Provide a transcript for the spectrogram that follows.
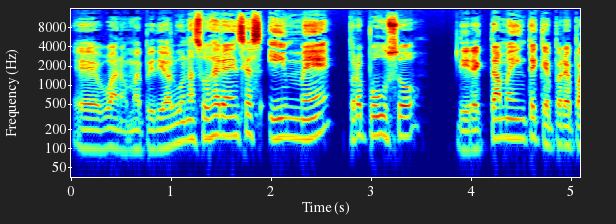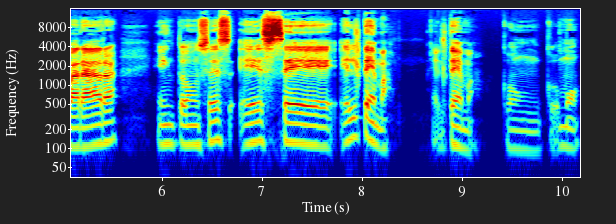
eh, bueno, me pidió algunas sugerencias y me propuso directamente que preparara entonces ese, el tema, el tema, con como,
